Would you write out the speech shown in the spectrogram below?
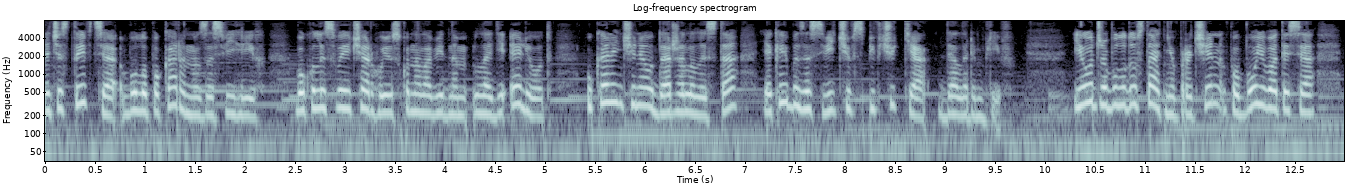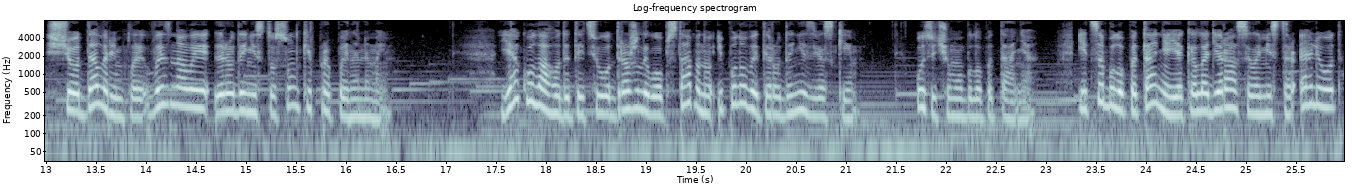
Нечистивця було покарано за свій гріх, бо коли своєю чергою сконала бідна леді Еліот, у Келінчі не одержали листа, який би засвідчив співчуття Делерімплів. І отже було достатньо причин побоюватися, що Делрімпли визнали родинні стосунки припиненими. Як улагодити цю дражливу обставину і поновити родинні зв'язки? Ось у чому було питання. І це було питання, яке леді Рассел і містер Еліот,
